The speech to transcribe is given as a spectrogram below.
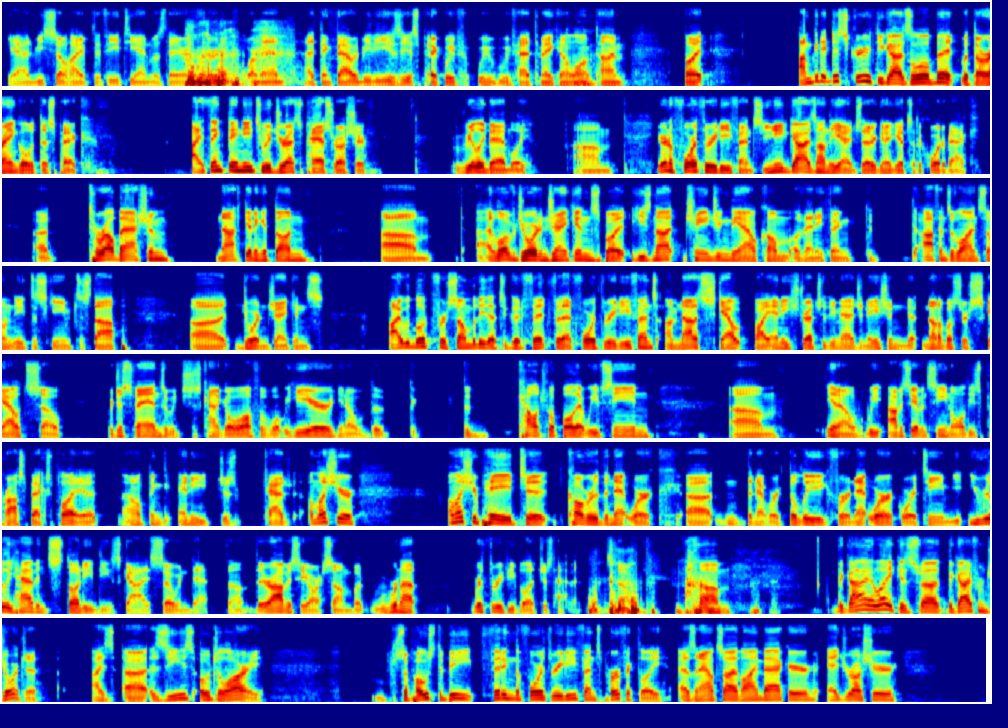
Yeah, I'd be so hyped if Etienne was there at 34, man. I think that would be the easiest pick we've we've, we've had to make in a long mm-hmm. time. But I'm going to disagree with you guys a little bit with our angle with this pick. I think they need to address pass rusher really badly. Um, you're in a 4 3 defense. You need guys on the edge that are going to get to the quarterback. Uh, Tarell Basham, not getting it done. Um, I love Jordan Jenkins, but he's not changing the outcome of anything. The, the offensive lines don't need to scheme to stop uh, Jordan Jenkins. I would look for somebody that's a good fit for that 4 3 defense. I'm not a scout by any stretch of the imagination. None of us are scouts. So we're just fans and we just kind of go off of what we hear, you know, the, the, the college football that we've seen. Um, you know, we obviously haven't seen all these prospects play. I don't think any just casual, unless you're unless you're paid to cover the network, uh, the network, the league for a network or a team, you, you really haven't studied these guys so in depth. Uh, there obviously are some, but we're not we're three people that just haven't. So, um, the guy I like is uh, the guy from Georgia, uh, Azeez Ojulari. Supposed to be fitting the four-three defense perfectly as an outside linebacker, edge rusher.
